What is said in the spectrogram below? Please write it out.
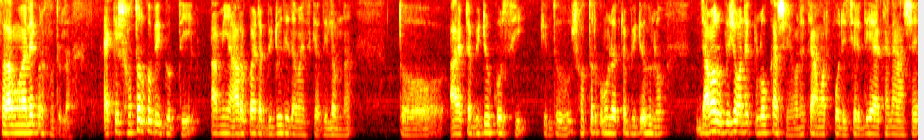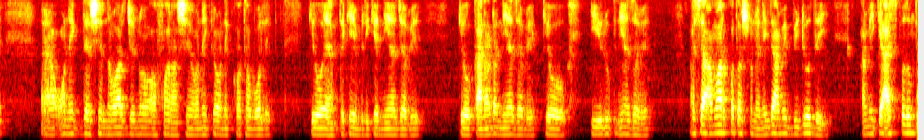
সালামু আলাইকুম রহমতুল্লাহ। একটি সতর্ক বিজ্ঞপ্তি, আমি আরও কয়েকটা ভিডিও দিতাম আজকে দিলাম না। তো আর একটা ভিডিও করছি, কিন্তু সতর্কমূলক একটা ভিডিও হলো যে আমার অফিসে অনেক লোক আসে, অনেকে আমার পরিচয় দিয়ে এখানে আসে অনেক দেশে নেওয়ার জন্য অফার আসে, অনেকে অনেক কথা বলে। কেউ এখান থেকে আমেরিকা নিয়ে যাবে, কেউ কানাডা নিয়ে যাবে, কেউ ইউরোপ নিয়ে যাবে। আচ্ছা আমার কথা শোনেন, এই যে আমি ভিডিও দেই, আমি কি আজ পর্যন্ত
